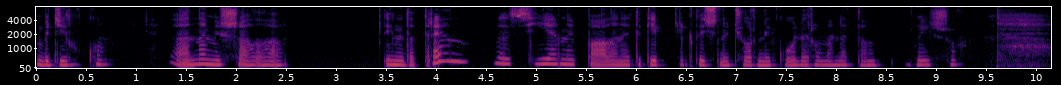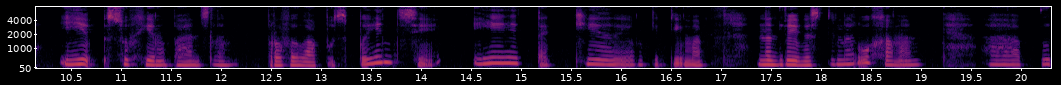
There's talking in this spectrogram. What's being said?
бджілку. Намішала індотрен з палений, такий практично чорний колір у мене там вийшов і сухим пензлем провела по спинці і так, такими надривистими рухами а, по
